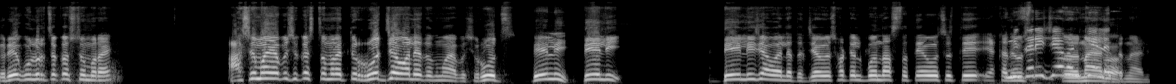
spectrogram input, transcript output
ते रेग्युलरचं कस्टमर आहे. असे माझ्यापाशी कस्टमर आहेत ते रोज जेवायला येतात माझ्यापाशी रोज. डेली? डेली. डेली जेवायला येतात. ज्यावेळेस हॉटेल बंद असतं त्यावेळेस ते एखाद्या वेळेस जरी अं, जेवण नाही केलं आले तर. नाही आले.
